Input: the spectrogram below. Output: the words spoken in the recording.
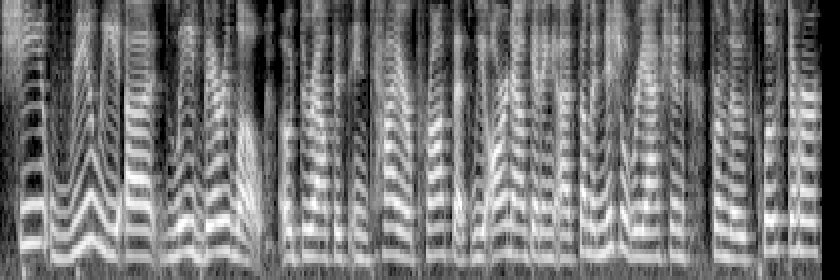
she really uh, laid very low uh, throughout this entire process. We are now getting uh, some initial reaction from those close to her,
